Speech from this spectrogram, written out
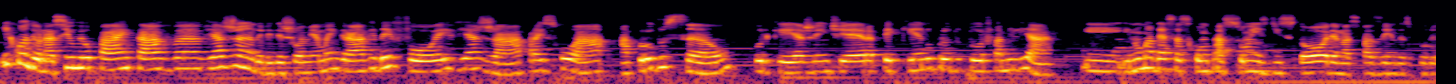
E quando eu nasci, o meu pai estava viajando. Ele deixou a minha mãe grávida e foi viajar para escoar a produção, porque a gente era pequeno produtor familiar. E, e numa dessas contações de história nas fazendas por,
